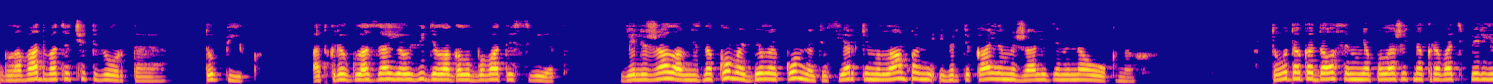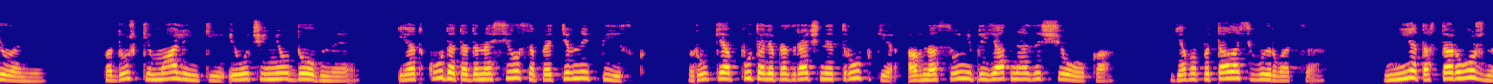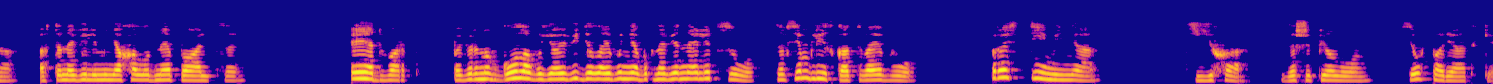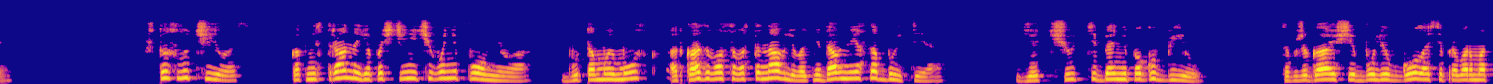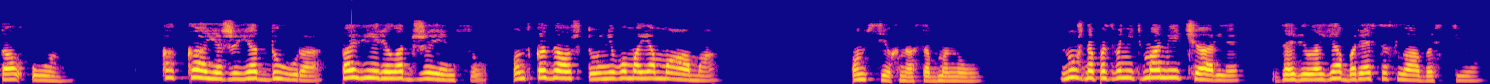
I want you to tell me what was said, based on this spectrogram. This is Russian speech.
Глава двадцать четвертая. Тупик. Открыв глаза, я увидела голубоватый свет. Я лежала в незнакомой белой комнате с яркими лампами и вертикальными жалюзями на окнах. Кто догадался меня положить на кровать с перилами? Подушки маленькие и очень неудобные, и откуда-то доносился противный писк. Руки опутали прозрачные трубки, а в носу неприятная защелка. Я попыталась вырваться. «Нет, осторожно!» — остановили меня холодные пальцы. «Эдвард!» Повернув голову, я увидела его необыкновенное лицо, совсем близко от своего. «Прости меня!» «Тихо!» — зашипел он. «Все в порядке». Что случилось? Как ни странно, я почти ничего не помнила, будто мой мозг отказывался восстанавливать недавние события. «Я чуть тебя не погубил!» С обжигающей болью в голосе пробормотал он. «Какая же я дура! Поверила Джеймсу! Он сказал, что у него моя мама!» Он всех нас обманул. «Нужно позвонить маме и Чарли», — заявила я, борясь со слабостью.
